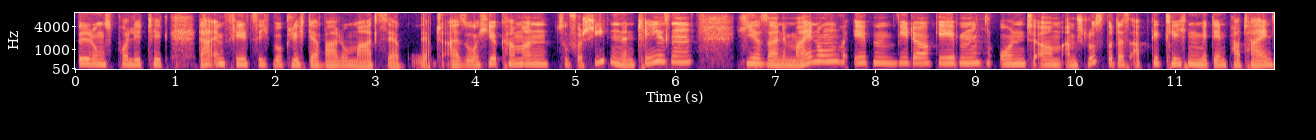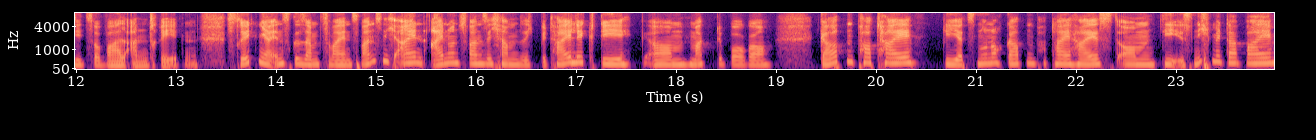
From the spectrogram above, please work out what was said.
Bildungspolitik, da empfiehlt sich wirklich der Valomat sehr gut. Also hier kann man zu verschiedenen Thesen hier seine Meinung eben wiedergeben und ähm, am Schluss wird das abgeglichen mit den Parteien, die zur Wahl antreten. Es treten ja insgesamt 22 ein, 21 21 haben sich beteiligt. Die ähm, Magdeburger Gartenpartei, die jetzt nur noch Gartenpartei heißt, ähm, die ist nicht mit dabei.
